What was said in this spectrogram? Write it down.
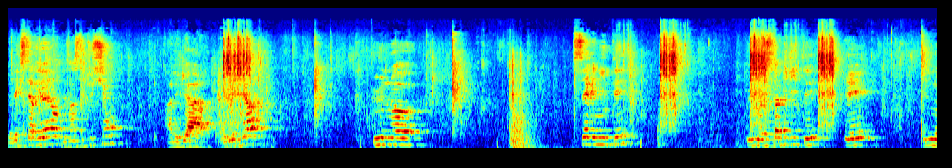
de l'extérieur, des institutions, à l'égard des médias, une sérénité, une stabilité et une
